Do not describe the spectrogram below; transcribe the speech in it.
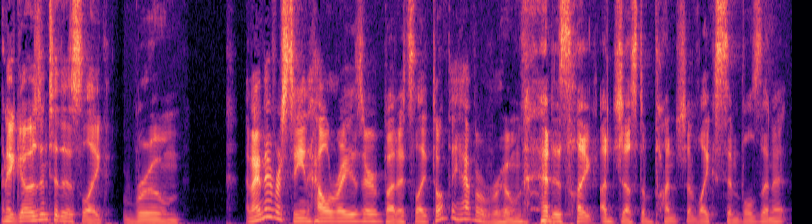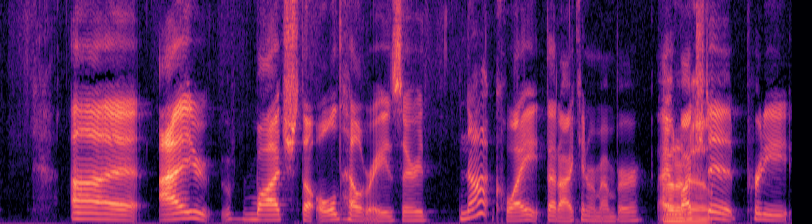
and it goes into this like room and I never seen Hellraiser, but it's like, don't they have a room that is like a, just a bunch of like symbols in it? Uh, I watched the old Hellraiser. Not quite that I can remember. I, I watched know. it pretty.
